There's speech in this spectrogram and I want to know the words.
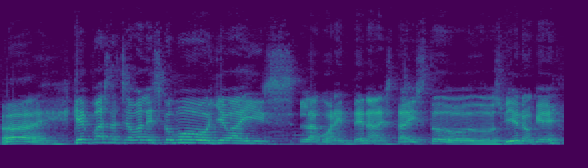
Ay, ¿Qué pasa chavales? ¿Cómo lleváis la cuarentena? ¿Estáis todos bien o qué?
